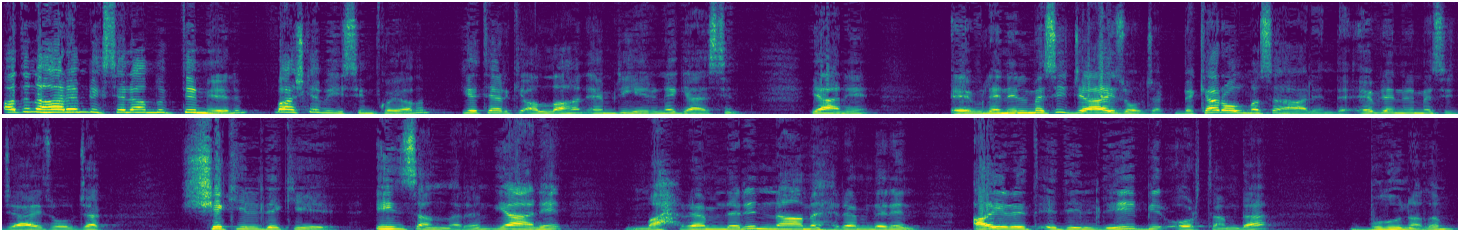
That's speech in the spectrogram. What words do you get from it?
Adına haremlik selamlık demeyelim, başka bir isim koyalım. Yeter ki Allah'ın emri yerine gelsin. Yani evlenilmesi caiz olacak, bekar olması halinde evlenilmesi caiz olacak şekildeki insanların yani mahremlerin, namahremlerin ayrıt edildiği bir ortamda bulunalım.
